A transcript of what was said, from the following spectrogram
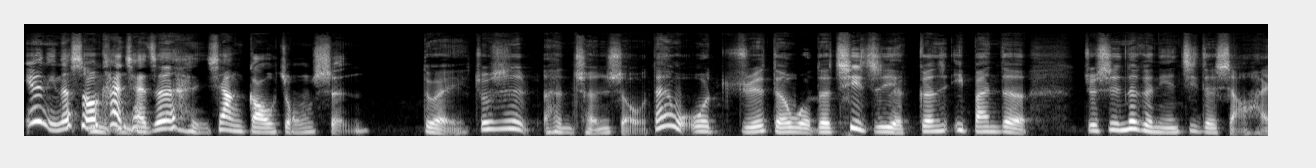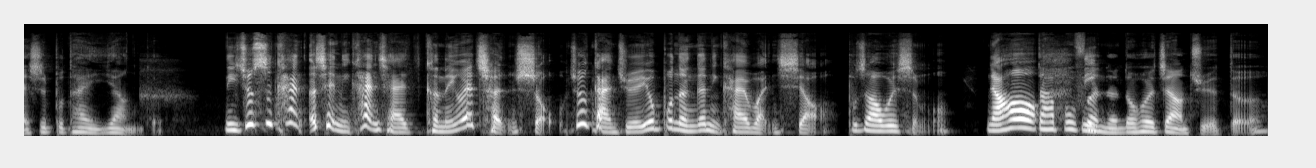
因为你那时候看起来真的很像高中生，对，就是很成熟。但是我觉得我的气质也跟一般的，就是那个年纪的小孩是不太一样的。你就是看，而且你看起来可能因为成熟，就感觉又不能跟你开玩笑，不知道为什么。然后大部分人都会这样觉得。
